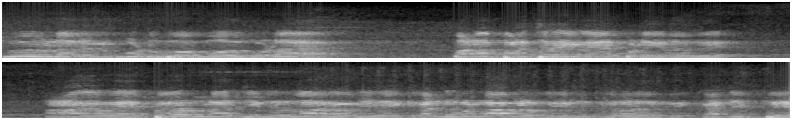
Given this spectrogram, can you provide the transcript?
டூ வீலரில் கூட்டு போகும்போது கூட பல பிரச்சனைகள் ஏற்படுகிறது. ஆகவே பேரூராட்சி நிர்வாகம் இதை கண்டுகொள்ளாமல் இருக்கிறதற்கு கண்டித்து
